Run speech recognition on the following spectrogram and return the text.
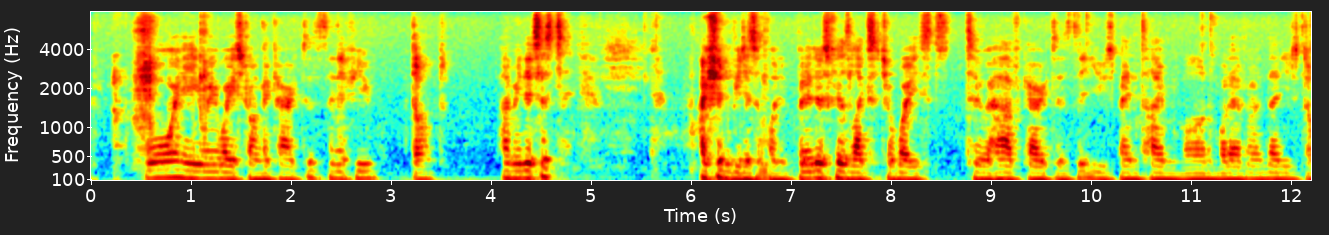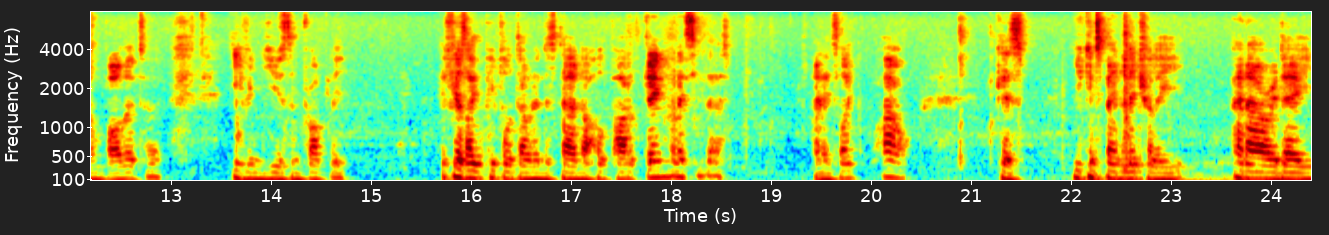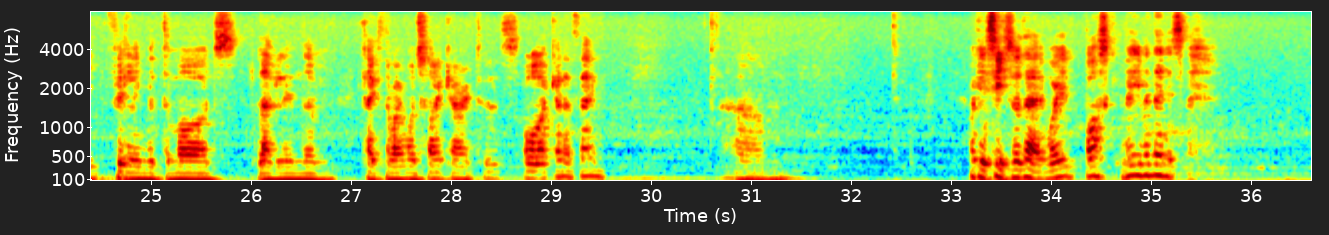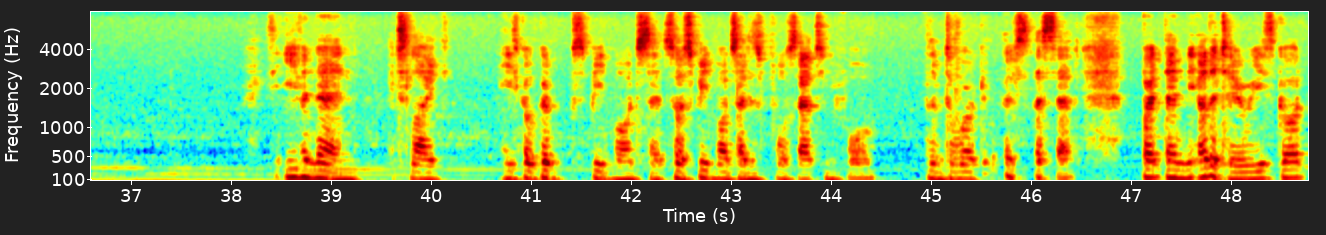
way, way, way stronger characters than if you don't. I mean, it's just I shouldn't be disappointed, but it just feels like such a waste to have characters that you spend time on and whatever, and then you just don't bother to even use them properly. It feels like people don't understand the whole part of the game when I see that, and it's like wow, because you can spend literally an hour a day fiddling with the mods, leveling them, taking the right one-shot characters, all that kind of thing. Um, okay, see, so there, wait, boss, but even then it's see, even then it's like he's got good speed mod set. So speed mod set is four sets and four for them to work as a set. But then the other two, he's got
